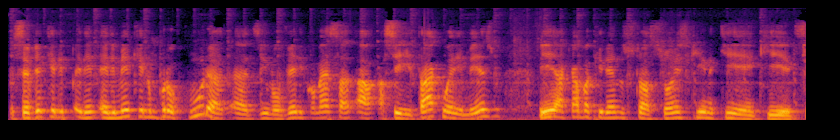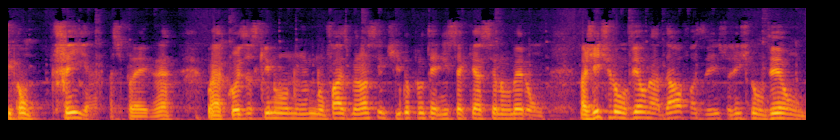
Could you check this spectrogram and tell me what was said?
você vê que ele, ele, ele meio que não procura uh, desenvolver, ele começa a, a, se irritar com ele mesmo e acaba criando situações que, que, que ficam feias para ele, né? Coisas que não, não, não faz o menor sentido para um tenista que quer ser número um. A gente não vê o Nadal fazer isso, a gente não vê um,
